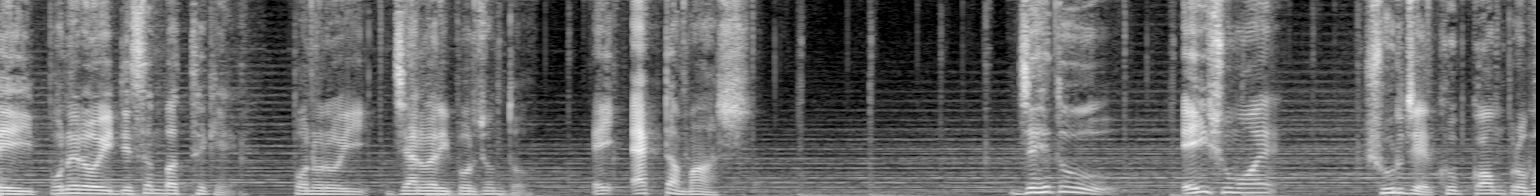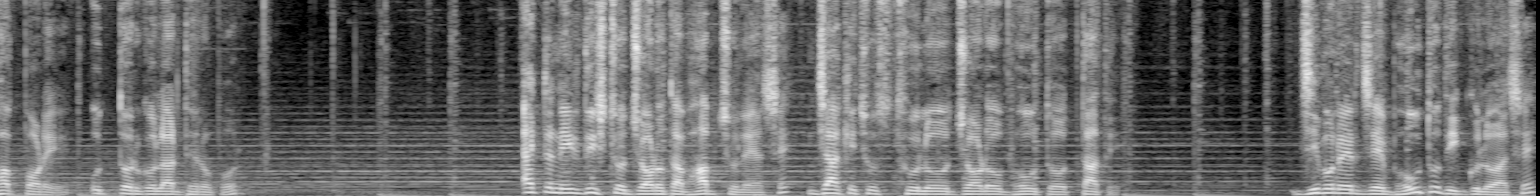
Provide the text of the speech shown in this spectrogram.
এই পনেরোই ডিসেম্বর থেকে, পনেরোই জানুয়ারি পর্যন্ত, এই একটা মাস যেহেতু এই সময় সূর্যের খুব কম প্রভাব পড়ে উত্তর গোলার্ধের ওপর, একটা নির্দিষ্ট জড়তা ভাব চলে আসে, যা কিছু স্থূল, জড়, ভৌত তাতে। জীবনের যে ভৌত দিকগুলো আছে,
